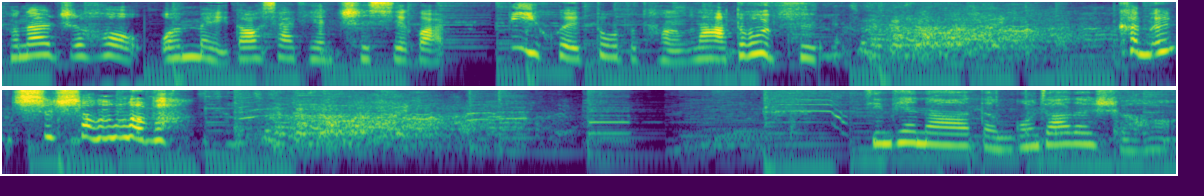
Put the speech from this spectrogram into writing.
从那之后，我每到夏天吃西瓜必会肚子疼拉肚子，可能吃伤了吧。今天呢，等公交的时候，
